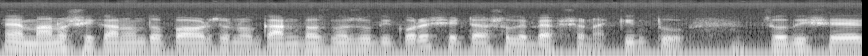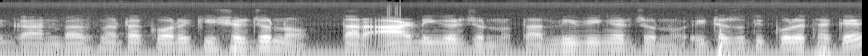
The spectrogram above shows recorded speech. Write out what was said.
হ্যাঁ মানসিক আনন্দ পাওয়ার জন্য গান বাজনা যদি করে, সেটা আসলে ব্যবসা না। কিন্তু যদি সে গান বাজনাটা করে কিসের জন্য? তার আর্নিং এর জন্য, তার লিভিং এর জন্য। এটা যদি করে থাকে,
